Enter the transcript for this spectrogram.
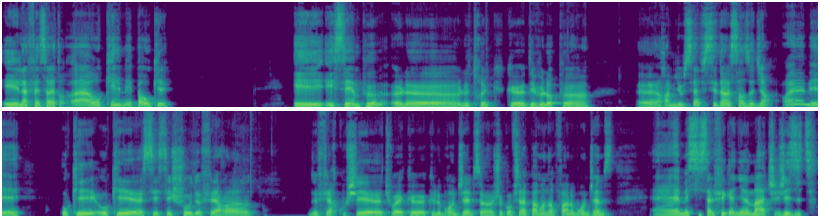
Et la fin, ça va être Ah, OK, mais pas OK. Et, et c'est un peu euh, le, le, truc que développe euh, euh, Youssef, c'est dans le sens de dire Ouais, mais OK, OK, c'est chaud de faire, de faire coucher, tu vois, que, que LeBron James, je confierai pas mon enfant à LeBron James. Eh, mais si ça le fait gagner un match, j'hésite.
